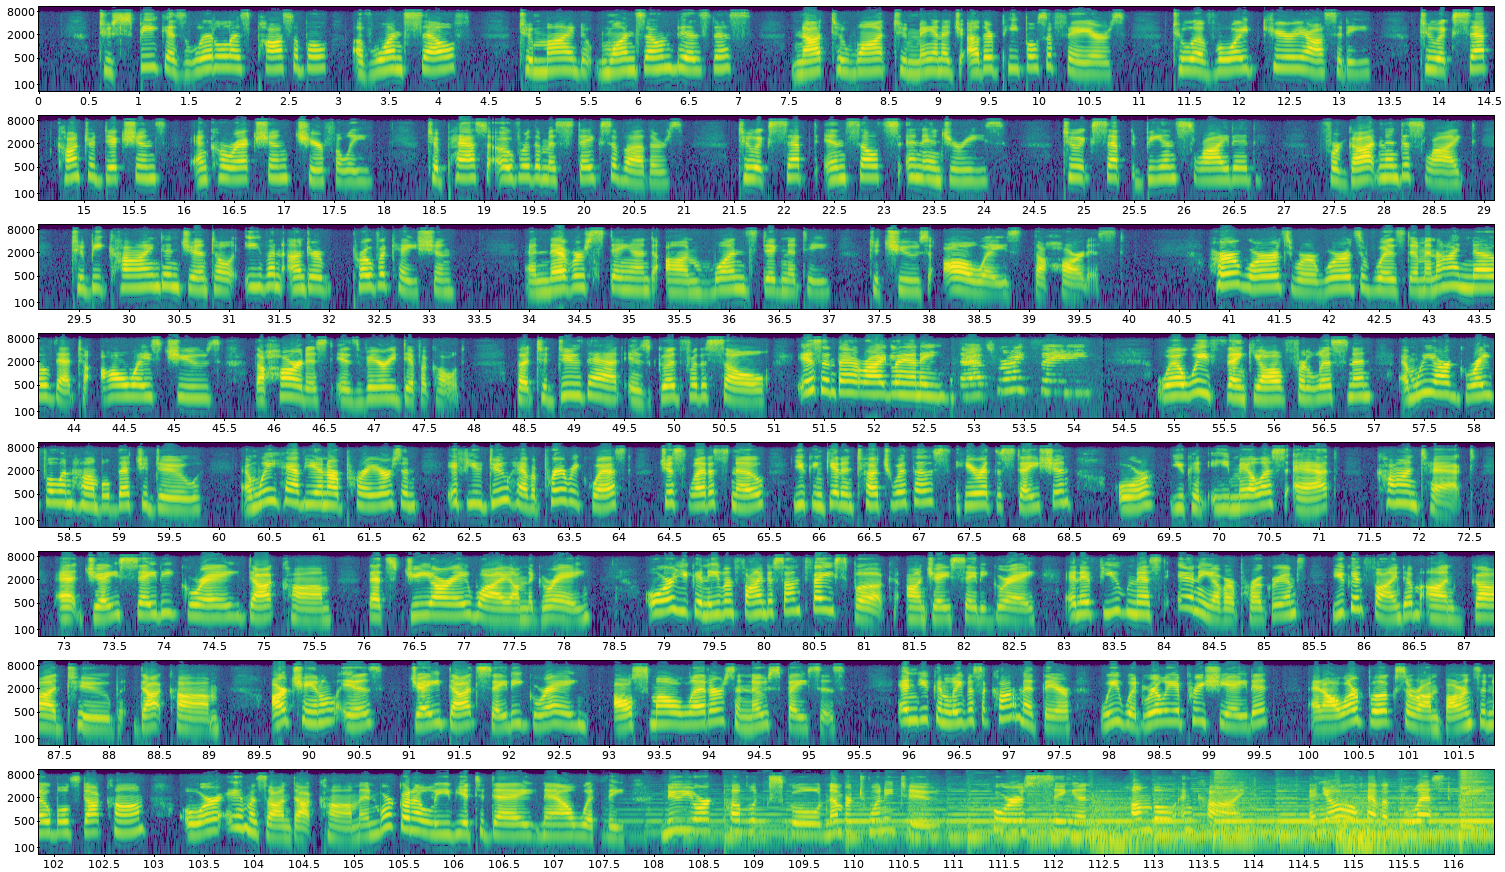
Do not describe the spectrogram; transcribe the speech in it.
to speak as little as possible of oneself, to mind one's own business, not to want to manage other people's affairs, to avoid curiosity, to accept contradictions and correction cheerfully, to pass over the mistakes of others, to accept insults and injuries, to accept being slighted, forgotten and disliked, to be kind and gentle even under provocation, and never stand on one's dignity to choose always the hardest. Her words were words of wisdom, and I know that to always choose the hardest is very difficult. But to do that is good for the soul. Isn't that right, Lenny? That's right, Sadie. Well, we thank y'all for listening, and we are grateful and humbled that you do. And we have you in our prayers. And if you do have a prayer request, just let us know. You can get in touch with us here at the station, or you can email us at contact at jsadiegray.com. That's G R A Y on the gray. Or you can even find us on Facebook on J. Sadie Gray. And if you've missed any of our programs, you can find them on godtube.com. Our channel is J. Sadie Gray, all small letters and no spaces. And you can leave us a comment there. We would really appreciate it. And all our books are on barnesandnobles.com or amazon.com. And we're going to leave you today now with the New York Public School number 22 chorus singing Humble and Kind. And y'all have a blessed week.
